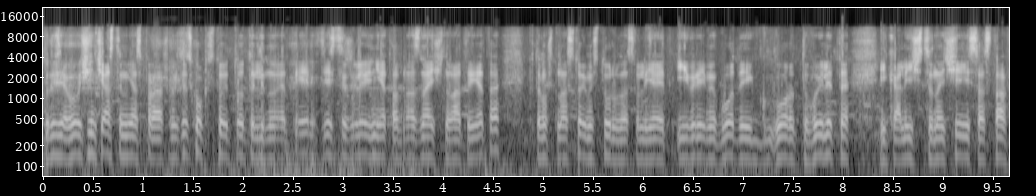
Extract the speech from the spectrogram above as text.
Друзья, вы очень часто меня спрашиваете, сколько стоит тот или иной отель. Здесь, к сожалению, нет однозначного ответа, потому что на стоимость тура у нас влияет и время года, и город вылета, и количество ночей, состав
